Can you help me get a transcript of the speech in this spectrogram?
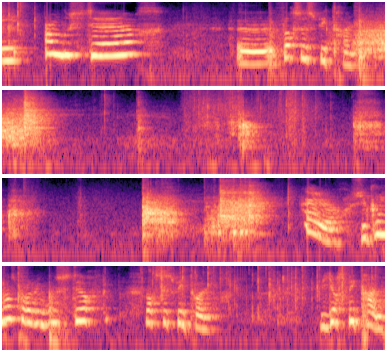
et force spectrale. Alors, je commence par le booster force spectrale. Vigueur spectrale.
